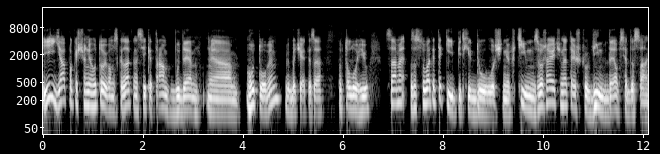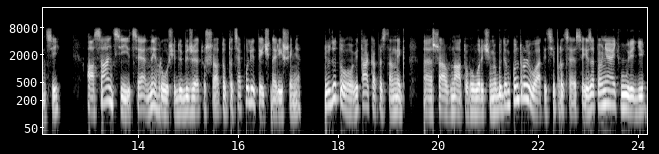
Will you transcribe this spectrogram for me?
І я поки що не готовий вам сказати, наскільки Трамп буде е, готовим, вибачайте за тавтологію, саме застосувати такий підхід до Угорщини. Втім, зважаючи на те, що він вдався до санкцій, а санкції це не гроші до бюджету США, тобто це політичне рішення. Плюс до того, Вітака, представник е, США в НАТО, говорить, що ми будемо контролювати ці процеси і запевняють в уряді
